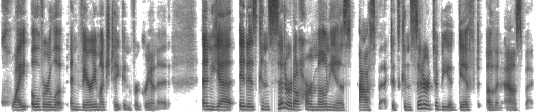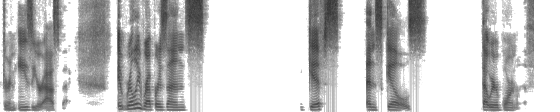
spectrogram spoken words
quite overlooked and very much taken for granted. And yet it is considered a harmonious aspect. It's considered to be a gift of an aspect or an easier aspect. It really represents gifts and skills that we were born with,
